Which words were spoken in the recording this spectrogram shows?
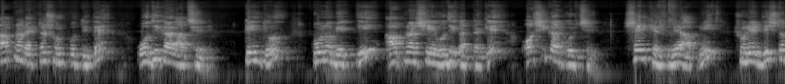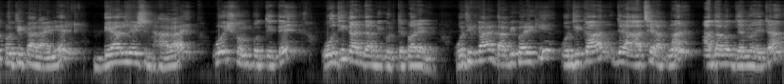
আপনার একটা সম্পত্তিতে অধিকার আছে, কিন্তু কোনো ব্যক্তি আপনার সেই অধিকারটাকে অস্বীকার করছে। সেই ক্ষেত্রে আপনি সুনির্দিষ্ট প্রতিকার আইনের বিয়াল্লিশ ধারায় ওই সম্পত্তিতে অধিকার দাবি করতে পারেন। অধিকার দাবি করে কি? অধিকার যে আছে আপনার, আদালত যেন এটা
